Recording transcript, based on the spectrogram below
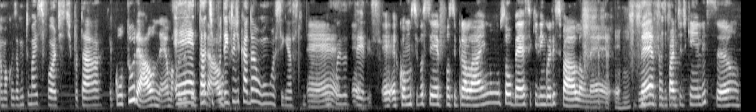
é uma coisa muito mais forte, tipo, tá. É cultural, né? Uma coisa É, cultural. tá tipo dentro de cada um, assim, as, É, uma coisa é. deles. É, é como se você fosse pra lá e não soubesse que língua eles falam, né? É, Uhum. né? Faz parte de quem eles são.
